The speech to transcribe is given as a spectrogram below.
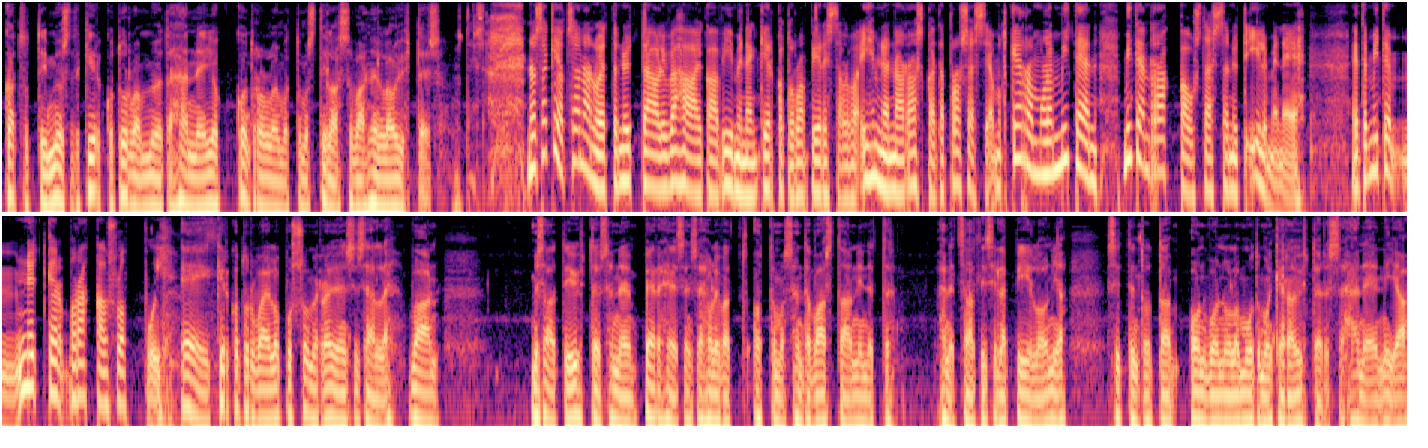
katsottiin myös, että kirkkoturvan myötä hän ei ole kontrolloimattomassa tilassa, vaan hänellä on yhteisö. yhteisö. No säkin oot sanonut, että nyt tämä oli vähän aikaa viimeinen kirkkoturvan piirissä oleva ihminen, nämä raskaita prosesseja, mutta kerro mulle, miten, miten rakkaus tässä nyt ilmenee? Että miten nytkö rakkaus loppui? Ei, kirkkoturva ei lopu Suomen rajojen sisälle, vaan me saatiin yhteys hänen perheeseensä. He olivat ottamassa häntä vastaan niin, että hänet saatiin sillä piiloon ja sitten tota, on voinut olla muutaman kerran yhteydessä häneen. Ja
